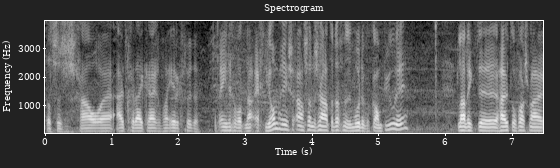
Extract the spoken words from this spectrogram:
dat ze zijn schaal uitgereikt krijgen van Erik Gudde. Het enige wat nou echt jammer is aanstaande zaterdag, dan worden we kampioen. Hè? Laat ik de huid alvast maar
